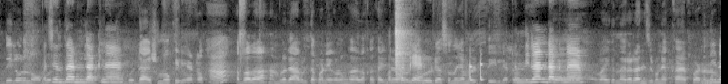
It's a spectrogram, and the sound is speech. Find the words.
ഇതിലൂടെ നോമ്പ് നോമ്പുണ്ട്. ആയുഷ്മോക്ക് ഇല്ല കേട്ടോ അപ്പോൾ അതാ നമ്മൾ രാവിലത്തെ പണികളും അതൊക്കെ കഴിഞ്ഞ് രാവിലത്തെ വീഡിയോസ് ഒന്നും നമ്മൾ എടുത്തില്ല കേട്ടോ വൈകുന്നേരം ഒരു അഞ്ച് മണിയൊക്കെ ആയപ്പോഴാണ് നമ്മൾ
